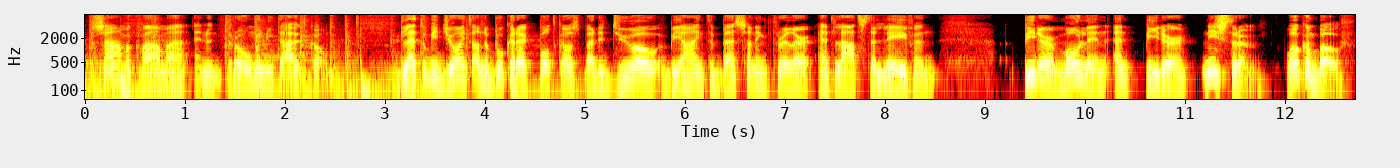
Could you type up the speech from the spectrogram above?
samenkwamen en hun dromen lieten uitkomen. Glad to be joined on the Boekenrek podcast by the duo behind the best-selling thriller Het Laatste Leven, Peter Mohlin and Peter Nyström. Welcome both.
